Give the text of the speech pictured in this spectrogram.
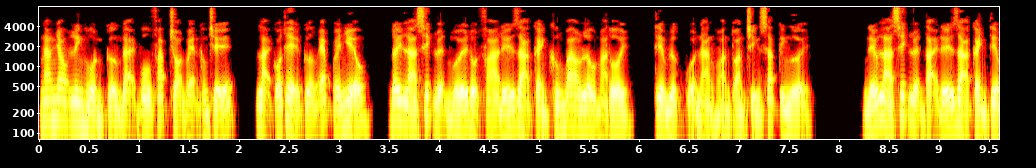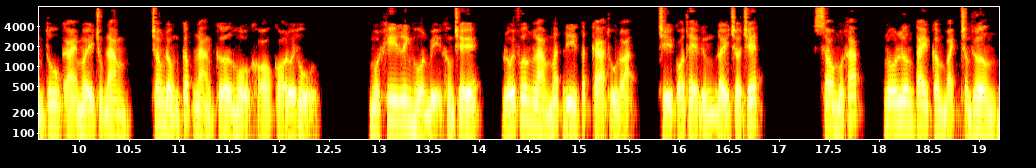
ngang nhau linh hồn cường đại vô pháp trọn vẹn khống chế, lại có thể cưỡng ép quấy nhiễu. Đây là xích luyện mới đột phá đế giả cảnh không bao lâu mà thôi, tiềm lực của nàng hoàn toàn chính xác kinh người. Nếu là xích luyện tại đế giả cảnh tiềm tu cái mấy chục năm trong đồng cấp nàng cơ hồ khó có đối thủ. Một khi linh hồn bị khống chế, đối phương làm mất đi tất cả thủ đoạn, chỉ có thể đứng đấy chờ chết. Sau một khắc, nô lương tay cầm bạch trầm thương,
